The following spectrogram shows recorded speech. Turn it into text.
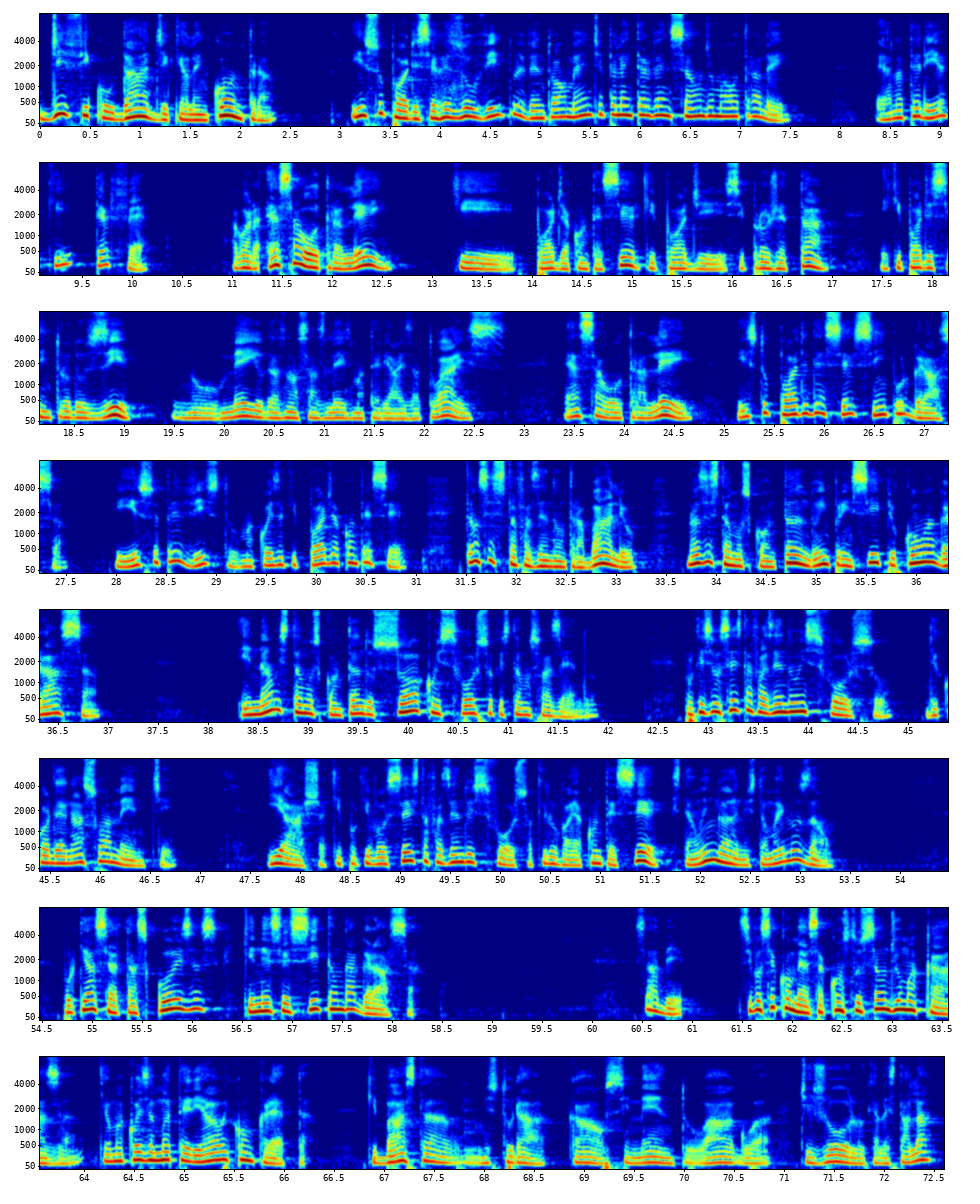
dificuldade que ela encontra, isso pode ser resolvido eventualmente pela intervenção de uma outra lei ela teria que ter fé. Agora, essa outra lei que pode acontecer, que pode se projetar e que pode se introduzir no meio das nossas leis materiais atuais, essa outra lei, isto pode descer sim por graça. E isso é previsto, uma coisa que pode acontecer. Então, se está fazendo um trabalho, nós estamos contando, em princípio, com a graça e não estamos contando só com o esforço que estamos fazendo. Porque se você está fazendo um esforço de coordenar sua mente e acha que porque você está fazendo esforço aquilo vai acontecer, isso é um engano, isso é uma ilusão. Porque há certas coisas que necessitam da graça. Sabe, se você começa a construção de uma casa, que é uma coisa material e concreta, que basta misturar cal, cimento, água, tijolo, que ela está lá.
